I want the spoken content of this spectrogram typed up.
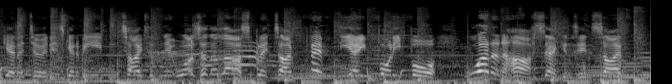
Going to do it. It's going to be even tighter than it was at the last split time. 58.44, one and a half seconds inside.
